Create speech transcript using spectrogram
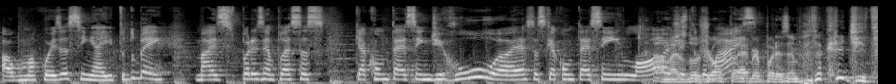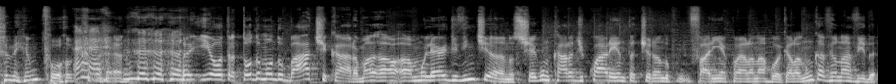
alguma coisa assim, aí tudo bem. Mas, por exemplo, essas que acontecem de rua, essas que acontecem em loja Ah, mas do João mais. Kleber, por exemplo, eu não acredito nem um pouco. É. né? e outra, todo mundo bate, cara. Uma, a, a mulher de 20 anos, chega um cara de 40 tirando farinha com ela na rua, que ela nunca viu na vida.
